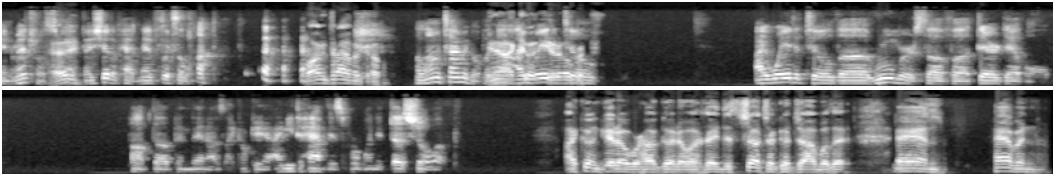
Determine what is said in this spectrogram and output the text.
In retrospect, I should have had Netflix a lot long time ago. a long time ago. But Yeah, no, I I, waited till I waited till the rumors of uh, Daredevil popped up, and then I was like, okay, I need to have this for when it does show up. I couldn't get over how good it was. They did such a good job with it, Yes. and having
